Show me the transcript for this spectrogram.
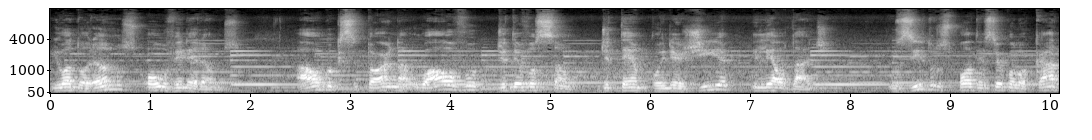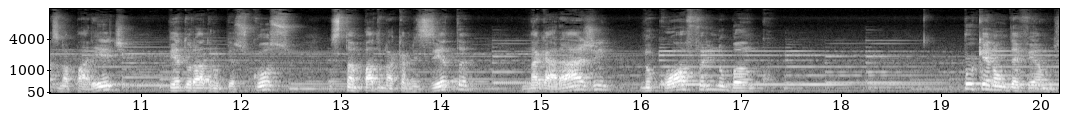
e o adoramos ou o veneramos. Algo que se torna o alvo de devoção, de tempo, energia e lealdade. Os ídolos podem ser colocados na parede, pendurado no pescoço, estampado na camiseta, na garagem, no cofre e no banco. Por que não devemos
